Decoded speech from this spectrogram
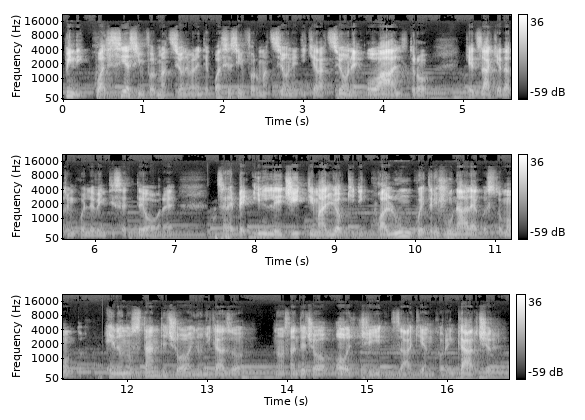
Quindi qualsiasi informazione, veramente qualsiasi informazione, dichiarazione o altro che Zaki ha dato in quelle 27 ore sarebbe illegittima agli occhi di qualunque tribunale a questo mondo. E nonostante ciò, in ogni caso, nonostante ciò, oggi Zaki è ancora in carcere.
